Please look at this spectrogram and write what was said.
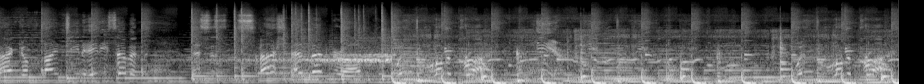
track of 1987. This is Smash and Vengerov with Love and Pride. Here. With Love and Pride.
